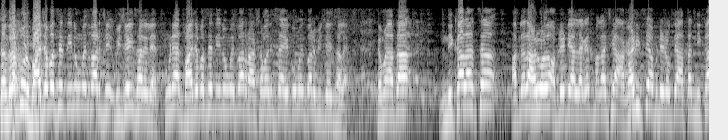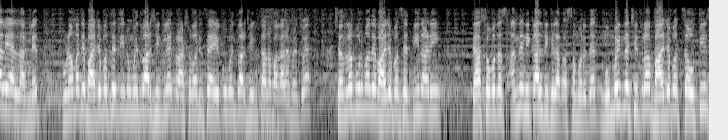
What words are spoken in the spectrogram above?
चंद्रपूर भाजपचे तीन उमेदवार जे- विजयी झालेले आहेत. पुण्यात भाजपचे तीन उमेदवार राष्ट्रवादीचा एक उमेदवार विजयी झालाय. त्यामुळे आता निकालाचं आपल्याला हळूहळू अपडेट यायला लागेल मगाची आघाडीचे अपडेट होते आता निकाल यायला लागलेत. पुण्यामध्ये भाजपचे तीन उमेदवार जिंकलेत राष्ट्रवादीचा एक उमेदवार जिंकताना बघायला मिळतोय. चंद्रपूरमध्ये भाजपचे तीन आणि त्यासोबतच अन्य निकाल देखील आता समोर येत आहेत. मुंबईतलं चित्र भाजप चौतीस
